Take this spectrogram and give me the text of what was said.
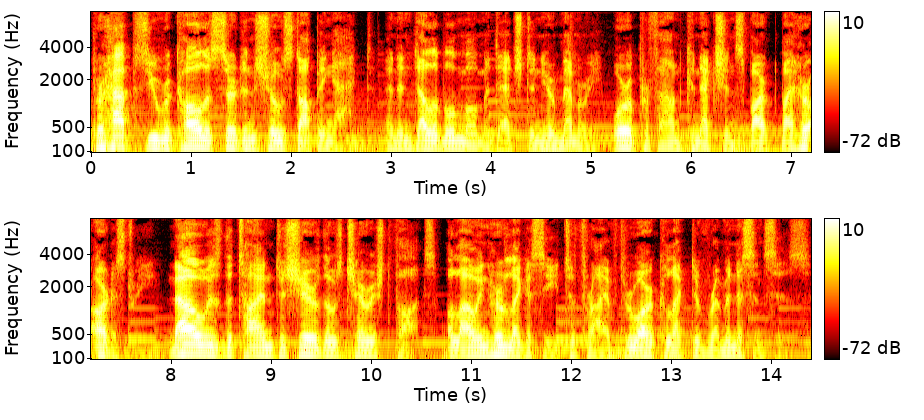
Perhaps you recall a certain show stopping act, an indelible moment etched in your memory, or a profound connection sparked by her artistry. Now is the time to share those cherished thoughts, allowing her legacy to thrive through our collective reminiscences.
